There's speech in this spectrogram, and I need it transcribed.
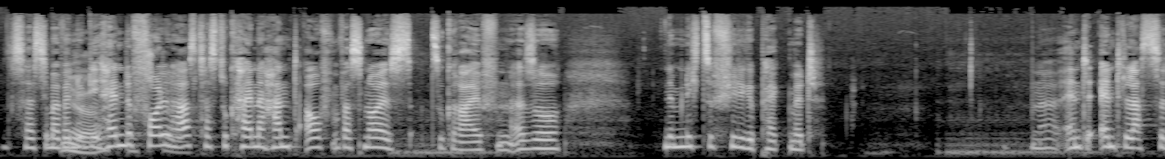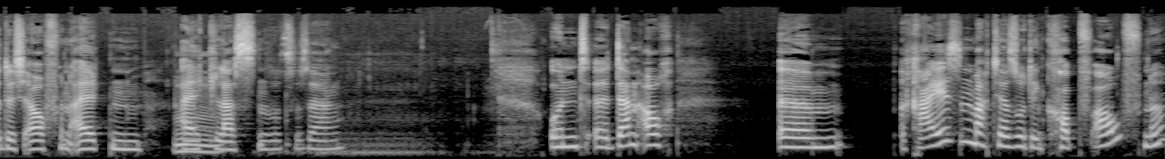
Das heißt immer, wenn ja, du die Hände voll stimmt. hast, hast du keine Hand auf, um was Neues zu greifen. Also nimm nicht zu viel Gepäck mit. Ne? Ent, entlaste dich auch von alten mhm. Altlasten sozusagen. Und äh, dann auch ähm, Reisen macht ja so den Kopf auf. Ne?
